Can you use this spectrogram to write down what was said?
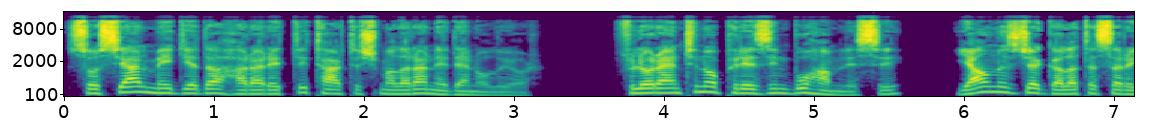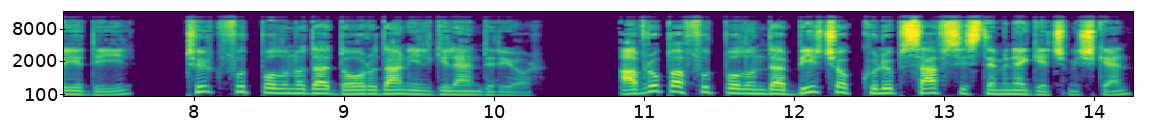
sosyal medyada hararetli tartışmalara neden oluyor. Florentino Perez'in bu hamlesi, yalnızca Galatasaray'ı değil, Türk futbolunu da doğrudan ilgilendiriyor. Avrupa futbolunda birçok kulüp saf sistemine geçmişken,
